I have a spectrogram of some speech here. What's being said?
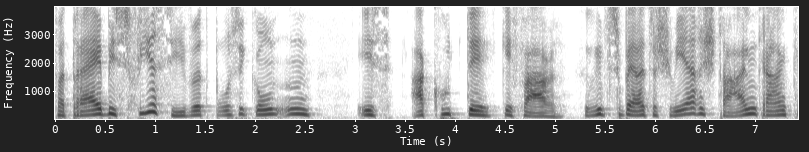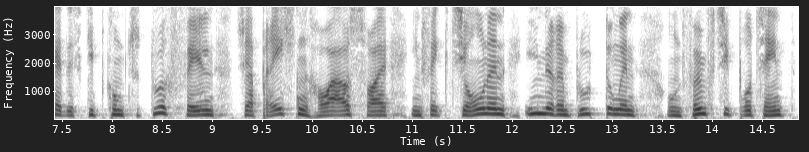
Von drei bis vier Sievert pro Sekunden ist akute Gefahr Da gibt es bereits eine schwere Strahlenkrankheit, es gibt, kommt zu Durchfällen, zu Erbrechen, Haarausfall, Infektionen, inneren Blutungen und 50 Prozent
